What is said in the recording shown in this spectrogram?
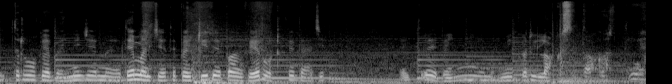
ਇੱਧਰ ਹੋ ਕੇ ਬੈਣੀ ਜੇ ਮੈਂ ਇਹਦੇ ਮੰਜੇ ਤੇ ਬੈਠੀ ਤੇ ਭਾਵੇਂ ਫੇਰ ਉੱਠ ਕੇ ਬਹਿ ਜੇ। ਇੱਧਰ ਹੀ ਬੈਣੀ ਮੈਂ ਵੀ ਘੜੀ ਲੱਕ ਸਿੱਧਾ ਕਰਦੀ ਆ।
